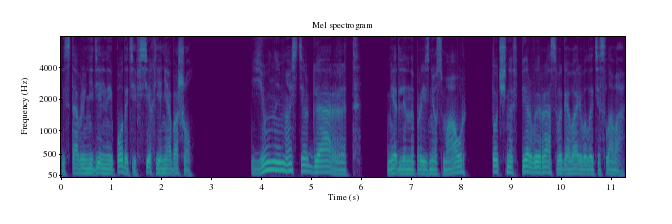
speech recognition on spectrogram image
и ставлю недельные подати, всех я не обошел. «Юный мастер Гаррет», — медленно произнес Маур, точно в первый раз выговаривал эти слова.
